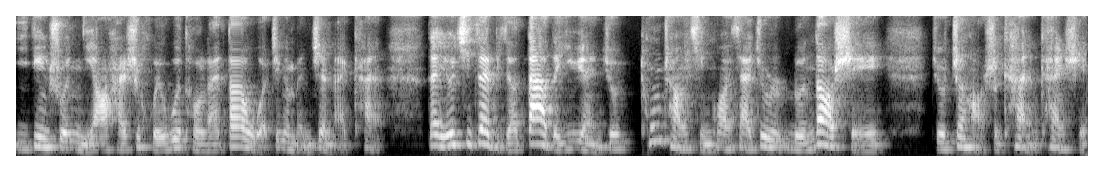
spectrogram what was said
一定说你要还是回过头来到我这个门诊来看，但尤其在比较大的医院，就通常情况下就是轮到谁就正好是看看谁，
